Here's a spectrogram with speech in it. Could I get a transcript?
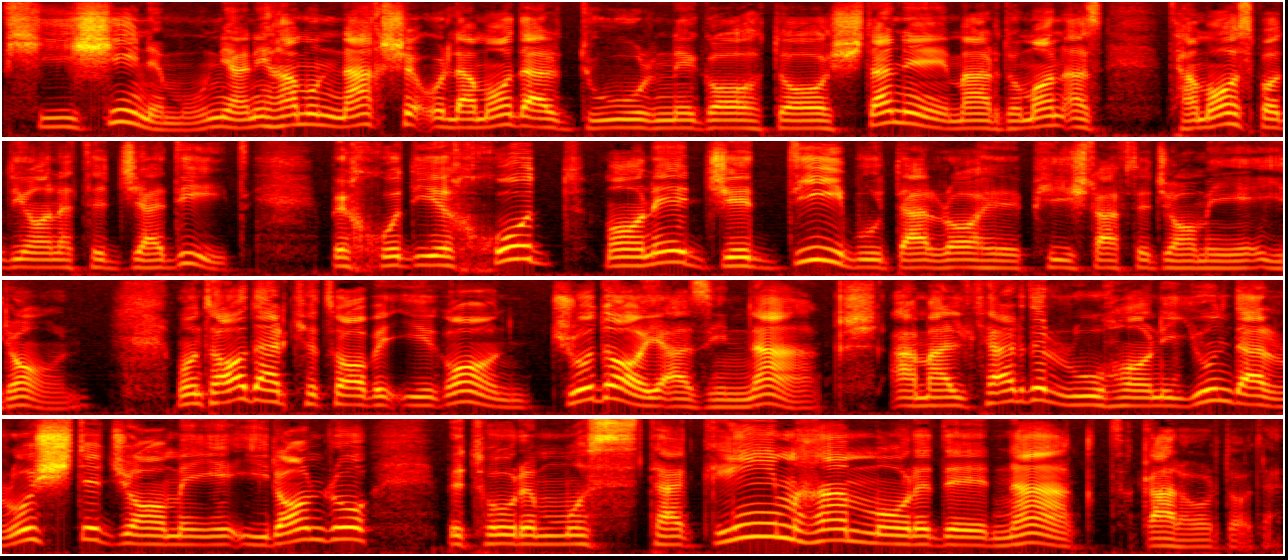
پیشینمون یعنی همون نقش علما در دور نگاه داشتن مردمان از تماس با دیانت جدید به خودی خود مانع جدی بود در راه پیشرفت جامعه ایران. منتها در کتاب ایقان جدای از این نقش عملکرد روحانیون در رشد جامعه ایران رو به طور مستقیم هم مورد نقد قرار دادن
